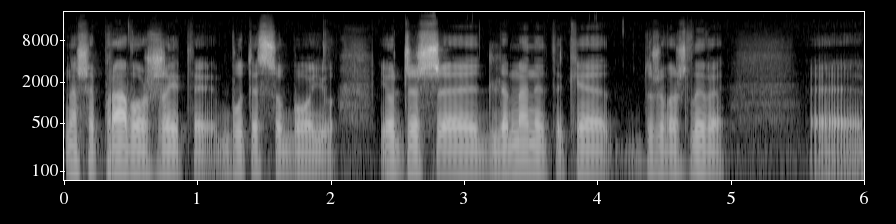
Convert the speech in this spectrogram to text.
наше право жити, бути собою. І отже ж е, для мене таке дуже важливе. е,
